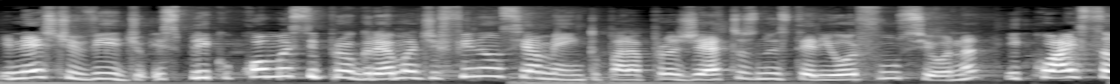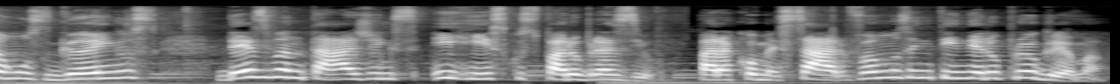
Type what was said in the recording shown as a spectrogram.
e neste vídeo explico como esse programa de financiamento para projetos no exterior funciona e quais são os ganhos, desvantagens e riscos para o Brasil. Para começar, vamos entender o programa.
